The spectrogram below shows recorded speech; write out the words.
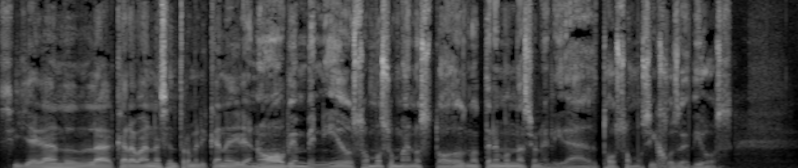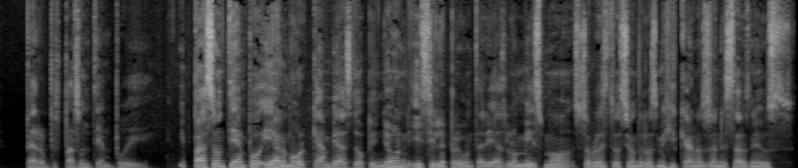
si llegan la caravana centroamericana diría, no, bienvenidos, somos humanos todos, no tenemos nacionalidad, todos somos hijos de Dios. Pero pues pasa un tiempo y Y pasa un tiempo y a lo mejor cambias de opinión. Y si le preguntarías lo mismo sobre la situación de los mexicanos en Estados Unidos,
